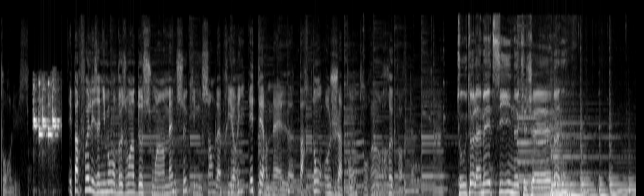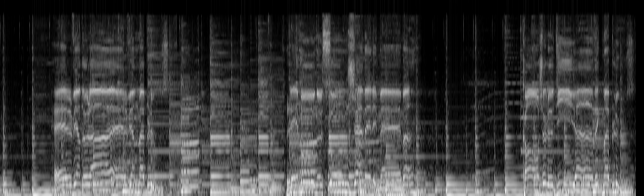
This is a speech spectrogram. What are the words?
pour lui. Et parfois les animaux ont besoin de soins, même ceux qui nous semblent a priori éternels. Partons au Japon pour un reportage. Toute la médecine que j'aime, elle vient de là, elle vient de ma blouse. Les mots ne sont jamais les mêmes quand je le dis avec ma blouse.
